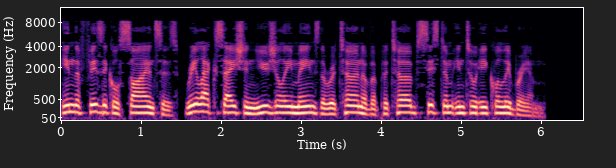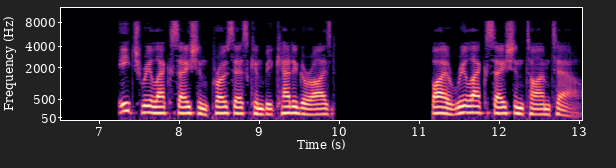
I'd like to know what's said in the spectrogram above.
In the physical sciences, relaxation usually means the return of a perturbed system into equilibrium. Each relaxation process can be categorized by a relaxation time tau.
